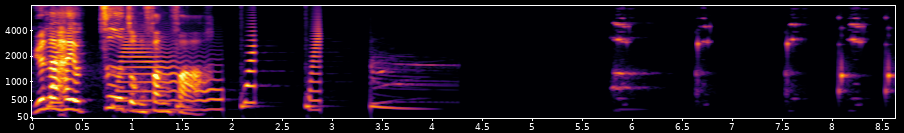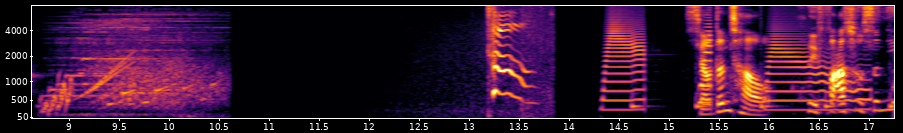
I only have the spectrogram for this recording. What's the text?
原来还有这种方法。小灯草会发出声音。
